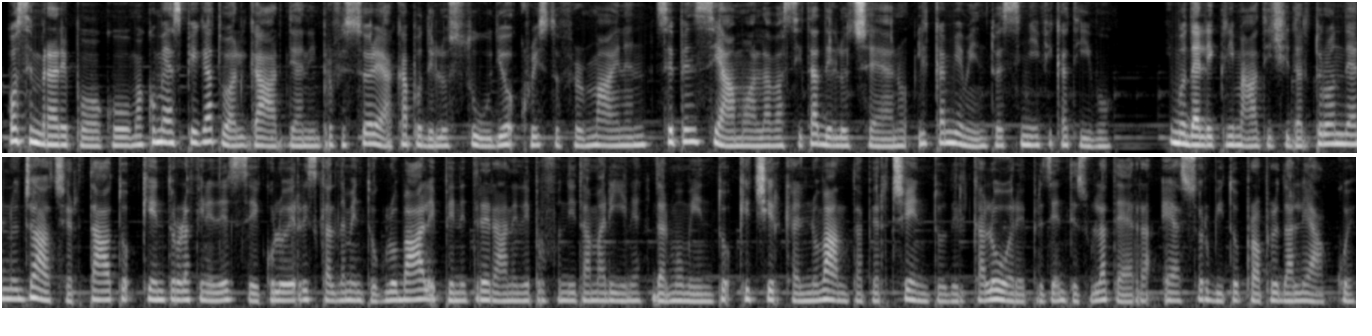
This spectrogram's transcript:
Può sembrare poco, ma come ha spiegato al Guardian il professore a capo dello studio, Christopher Minen, se pensiamo alla vastità dell'oceano, il cambiamento è significativo. I modelli climatici d'altronde hanno già accertato che entro la fine del secolo il riscaldamento globale penetrerà nelle profondità marine, dal momento che circa il 90% del calore presente sulla Terra è assorbito proprio dalle acque.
